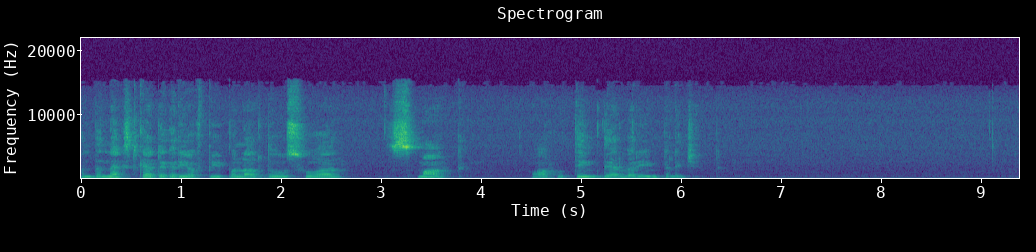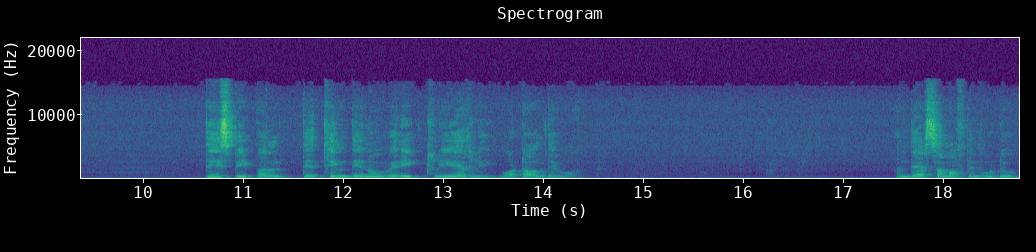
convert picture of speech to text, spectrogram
And the next category of people are those who are smart or who think they are very intelligent. These people, they think they know very clearly what all they want. And there are some of them who do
